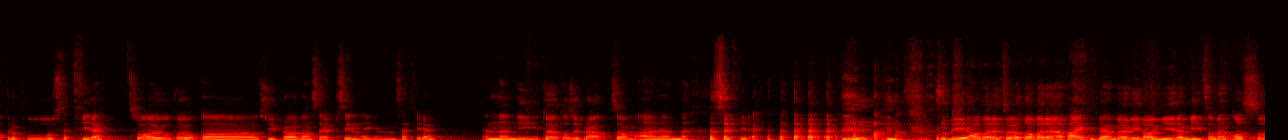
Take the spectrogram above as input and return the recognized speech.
apropos Z4, så har jo Toyota Supra lansert sin egen Z4. En eh, ny Toyota Supra som er en Z4. så de har bare Toyota bare Hei, BMW, vi lager en bil sammen. Og så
